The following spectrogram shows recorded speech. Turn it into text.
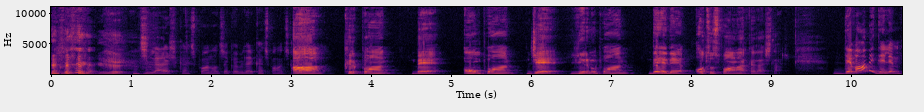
Ciler kaç puan alacak, öbürleri kaç puan alacak? A 40 puan, B 10 puan, C 20 puan, D de 30 puan arkadaşlar. Devam edelim.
